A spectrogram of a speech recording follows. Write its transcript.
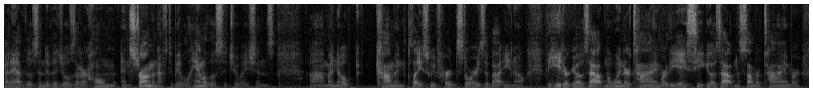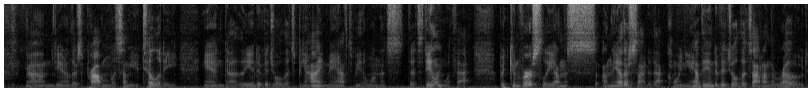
got to have those individuals that are home and strong enough to be able to handle those situations. Um, I know commonplace. We've heard stories about you know the heater goes out in the wintertime or the ac goes out in the summertime or um, you know there's a problem with some utility and uh, the individual that's behind may have to be the one that's that's dealing with that. But conversely on the on the other side of that coin you have the individual that's out on the road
